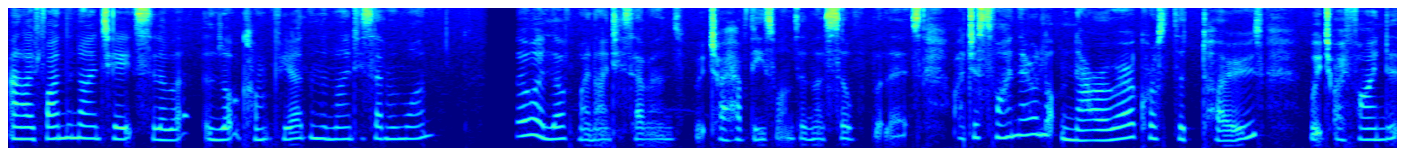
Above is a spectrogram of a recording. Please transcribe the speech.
And I find the 98 silhouette a lot comfier than the 97 one. Though I love my 97s, which I have these ones in the silver bullets, I just find they're a lot narrower across the toes, which I find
